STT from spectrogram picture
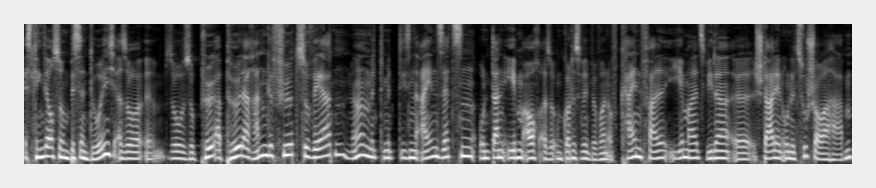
Es klingt auch so ein bisschen durch, also äh, so, so peu à peu daran geführt zu werden, ne, mit, mit diesen Einsätzen und dann eben auch, also um Gottes Willen, wir wollen auf keinen Fall jemals wieder äh, Stadien ohne Zuschauer haben.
